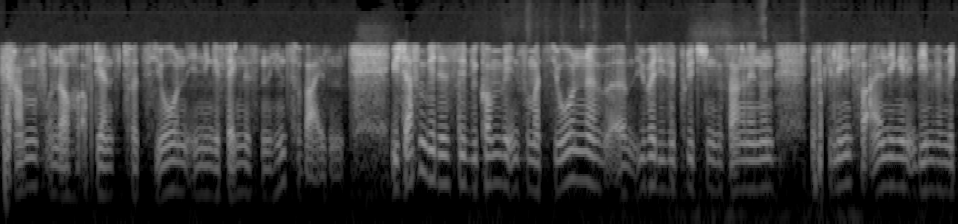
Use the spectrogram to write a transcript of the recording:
Kampf und auch auf deren Situation in den Gefängnissen hinzuweisen. Wie schaffen wir das? Wir bekommen bekommen wir Informationen äh, über diese politischen Gefangenen. Nun, das gelingt vor allen Dingen, indem wir mit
